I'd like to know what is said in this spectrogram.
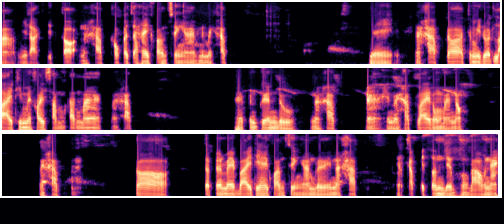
่ามีหลักยึดเกาะนะครับเขาก็จะให้ความสวยงามเห็นไหมครับ นี่นะครับ ก็จะมีลวดลายที่ไม่ค่อยซ้ำกันมากนะครับให้เพื่อนๆดูนะครับอ่าเห็นไหมครับไล่ลงมาเนาะนะครับ ก็จะเป็นใบใบที่ให้ความสวยงามเลยนะครับกลับไปต้นเดิมของเรานะ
